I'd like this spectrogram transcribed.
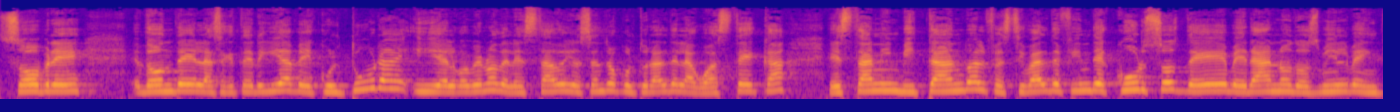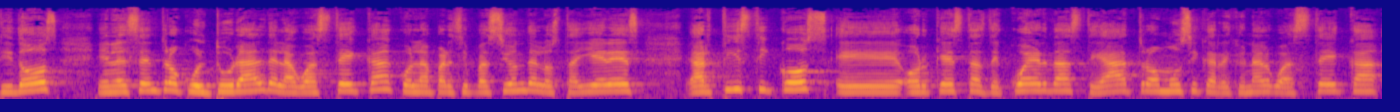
sobre donde la Secretaría de Cultura y el Gobierno del Estado y el Centro Cultural de la Huasteca están invitando al Festival de Fin de Cursos de Verano 2022 en el Centro Cultural de la Huasteca con la participación de los talleres artísticos, eh, orquestas de cuerdas, teatro, música regional huasteca,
